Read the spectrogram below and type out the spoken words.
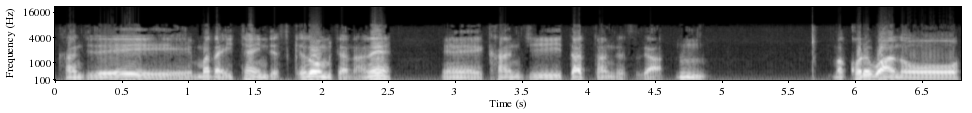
感じで、えー、まだ痛いんですけど、みたいなね、えー、感じだったんですが、うん。まあ、これはあのー、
